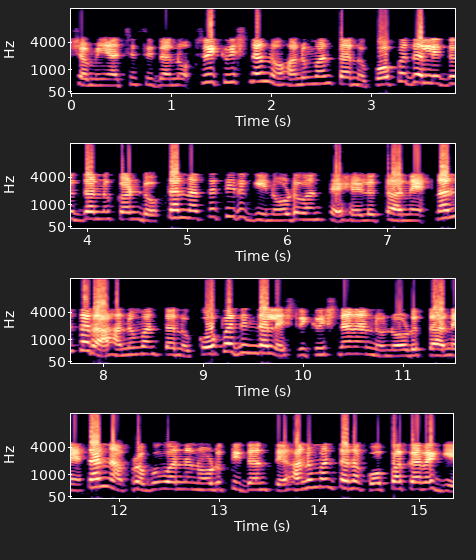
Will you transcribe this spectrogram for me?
ಕ್ಷಮೆಯಾಚಿಸಿದನು ಶ್ರೀಕೃಷ್ಣನು ಹನುಮಂತನು ಕೋಪದಲ್ಲಿದ್ದುದನ್ನು ಕಂಡು ತನ್ನತ್ತ ತಿರುಗಿ ನೋಡುವಂತೆ ಹೇಳುತ್ತಾನೆ. ನಂತರ ಹನುಮಂತನು ಕೋಪದಿಂದಲೇ ಶ್ರೀಕೃಷ್ಣನನ್ನು ನೋಡುತ್ತಾನೆ. ತನ್ನ ಪ್ರಭುವನ್ನು ನೋಡುತ್ತಿದ್ದಂತೆ ಹನುಮಂತನ ಕೋಪ ಕರಗಿ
